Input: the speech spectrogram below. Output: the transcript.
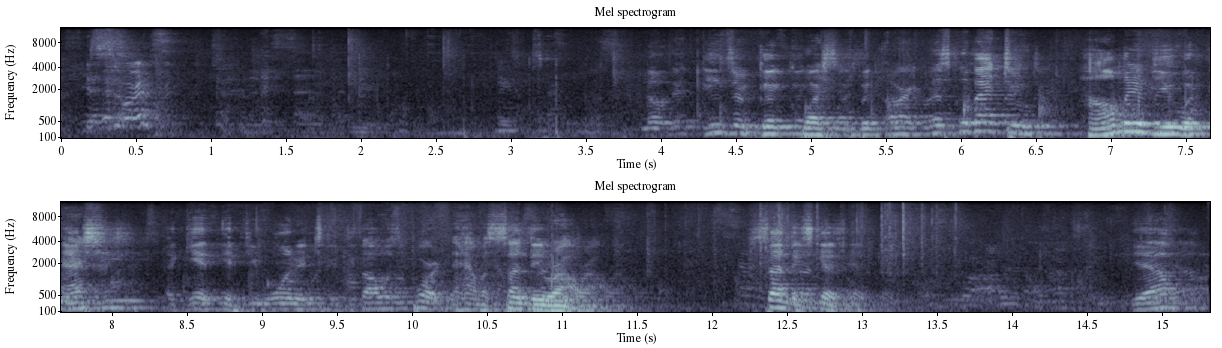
his source. No, th- these are good questions, but all right, let's go back to how many of you would actually, again, if you wanted to, because it was important to have a Sunday route? Sunday schedule. Yeah? All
